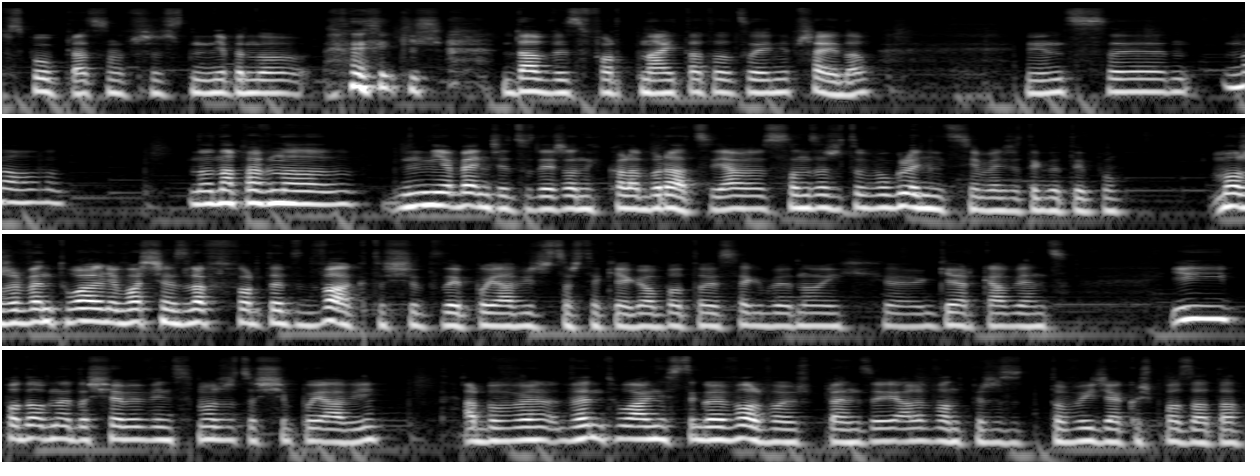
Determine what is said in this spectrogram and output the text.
współprac, no przecież nie będą jakieś duby z Fortnite'a, to tutaj nie przejdą, więc e, no, no na pewno nie będzie tutaj żadnych kolaboracji, ja sądzę, że tu w ogóle nic nie będzie tego typu. Może ewentualnie właśnie z Left 4 Dead 2 ktoś się tutaj pojawi, czy coś takiego, bo to jest jakby no ich e, gierka, więc i podobne do siebie, więc może coś się pojawi. Albo we- ewentualnie z tego Evolvo już prędzej, ale wątpię, że to wyjdzie jakoś poza to.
